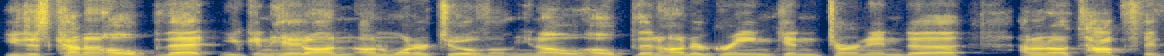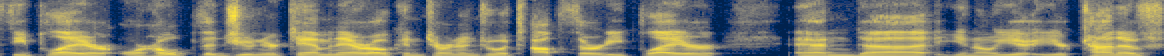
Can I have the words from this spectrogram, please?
you just kind of hope that you can hit on on one or two of them. You know, hope that Hunter Greene can turn into I don't know a top fifty player, or hope that Junior Caminero can turn into a top thirty player. And uh, you know, you're, you're kind of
